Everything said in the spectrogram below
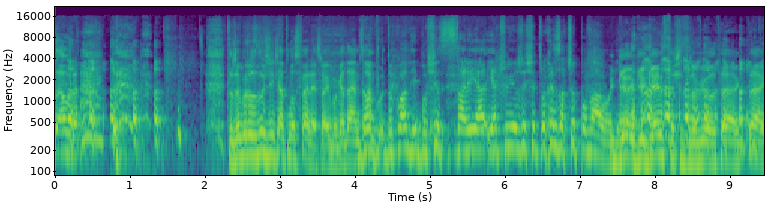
dobra. To żeby rozluźnić atmosferę, słuchaj, bo gadałem z Ant- Do, dokładnie, bo się stary, ja, ja czuję, że się trochę zaczepowało, nie? Gę- gę- Gęsto się zrobiło, tak, tak.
